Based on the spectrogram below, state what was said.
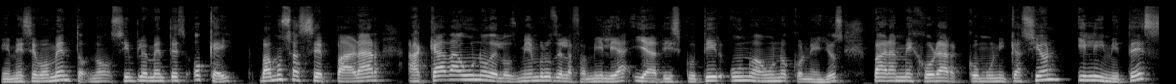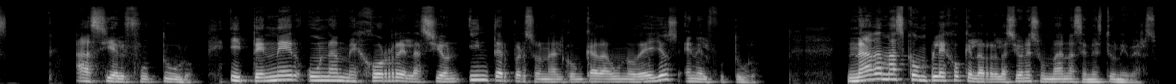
en ese momento, no, simplemente es, ok, vamos a separar a cada uno de los miembros de la familia y a discutir uno a uno con ellos para mejorar comunicación y límites hacia el futuro y tener una mejor relación interpersonal con cada uno de ellos en el futuro. Nada más complejo que las relaciones humanas en este universo.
